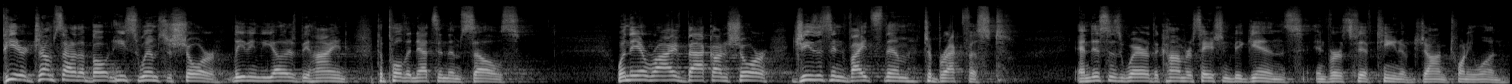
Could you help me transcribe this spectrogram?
Peter jumps out of the boat and he swims to shore, leaving the others behind to pull the nets in themselves. When they arrive back on shore, Jesus invites them to breakfast. And this is where the conversation begins in verse 15 of John 21.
